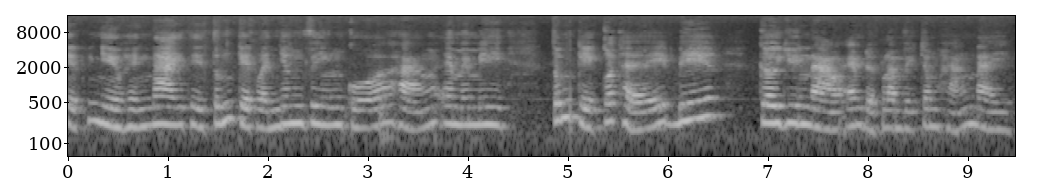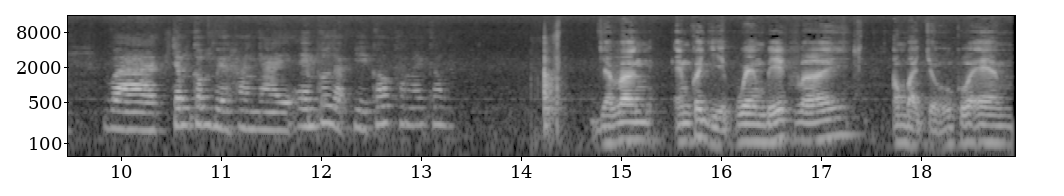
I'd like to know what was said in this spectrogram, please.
Kiệt nhiều. Hiện nay thì Tuấn Kiệt là nhân viên của hãng MME. Tuấn Kiệt có thể biết cơ duyên nào em được làm việc trong hãng này và trong công việc hàng ngày em có gặp gì khó khăn hay không? Dạ vâng, em có dịp quen biết với ông bà chủ của em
